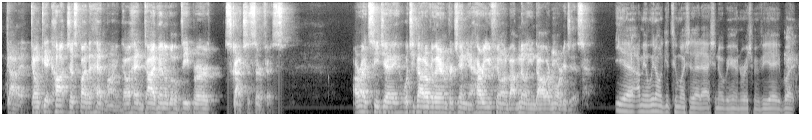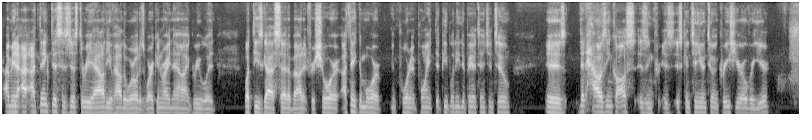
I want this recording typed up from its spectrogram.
Got it. Don't get caught just by the headline. Go ahead and dive in a little deeper, scratch the surface. All right, CJ, what you got over there in Virginia? How are you feeling about million dollar mortgages? Yeah, I mean, we don't get too much of that action over here in Richmond, VA, but I mean, I, I think this is just the reality of how the world is working right now. I agree with what these guys said about it for sure. I think the more important point that people need to pay attention to is that housing costs is is, is continuing to increase year over year,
